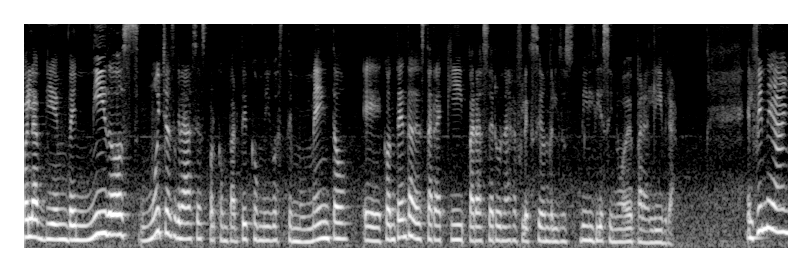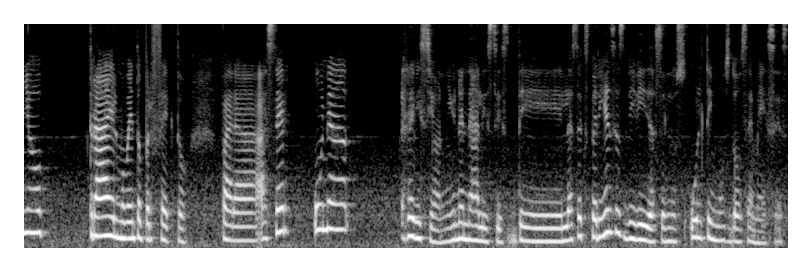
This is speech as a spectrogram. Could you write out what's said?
Hola, bienvenidos. Muchas gracias por compartir conmigo este momento. Eh, contenta de estar aquí para hacer una reflexión del 2019 para Libra. El fin de año trae el momento perfecto para hacer una revisión y un análisis de las experiencias vividas en los últimos 12 meses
